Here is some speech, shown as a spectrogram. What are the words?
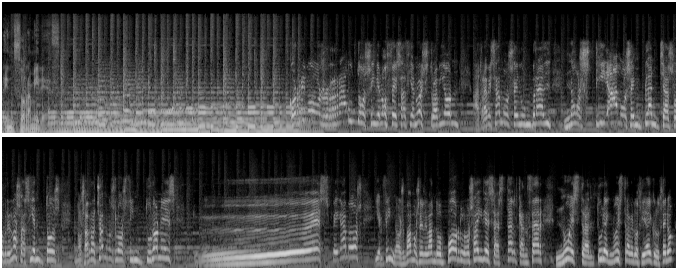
Lorenzo Ramírez. Corremos raudos y veloces hacia nuestro avión, atravesamos el umbral, nos tiramos en plancha sobre los asientos, nos abrochamos los cinturones, despegamos y en fin nos vamos elevando por los aires hasta alcanzar nuestra altura y nuestra velocidad de crucero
